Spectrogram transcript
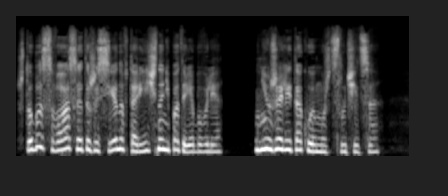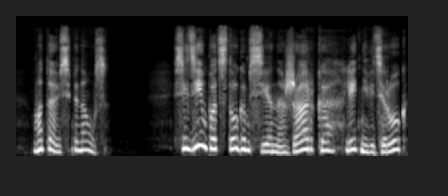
Чтобы с вас это же сено вторично не потребовали. Неужели и такое может случиться? Мотаю себе на ус. Сидим под стогом сена, жарко, летний ветерок,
